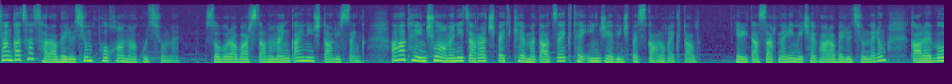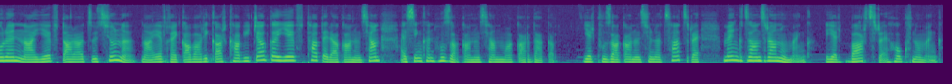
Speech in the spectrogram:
Ցանկացած հարաբերություն փոխանակություն է սովորաբար ստանում ենք այն, ինչ տալիս ենք։ Ահա թե ինչու ամենից առաջ պետք է մտածեք, թե ինչ եւ ինչպես կարող եք տալ։ Երիտասարդների միջև հարաբերություններում կարևոր են նաև տարածությունը, նաև ղեկավարի կարգավիճակը եւ թատերականության, այսինքն հուզականության մակարդակը։ Երբ հուզականությունը ցածր է, մենք ձանձրանում ենք, երբ բարձր է, հոգնում ենք։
